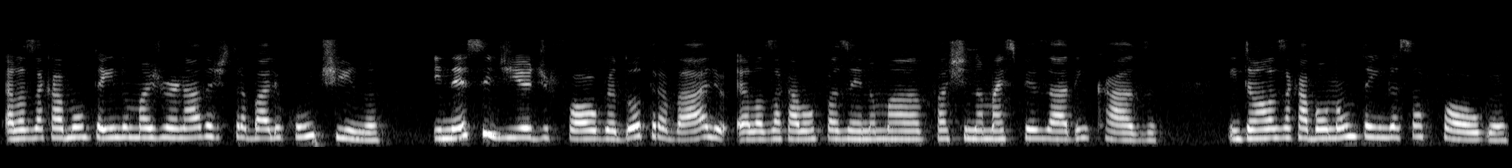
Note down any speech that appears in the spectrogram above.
elas acabam tendo uma jornada de trabalho contínua. E nesse dia de folga do trabalho, elas acabam fazendo uma faxina mais pesada em casa. Então elas acabam não tendo essa folga.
